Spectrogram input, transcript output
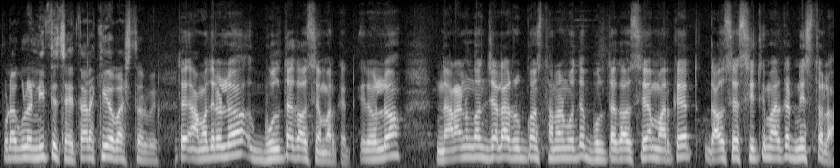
প্রোডাক্টগুলো নিতে চায় তারা কীভাবে আসতে পারবে? তো আমাদের হলো ভুলতা গাউসিয়া মার্কেট। এটা হলো নারায়ণগঞ্জ জেলা রূপগঞ্জ থানার মধ্যে Bhulta Gausia market Gausia city market নিস্তলা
